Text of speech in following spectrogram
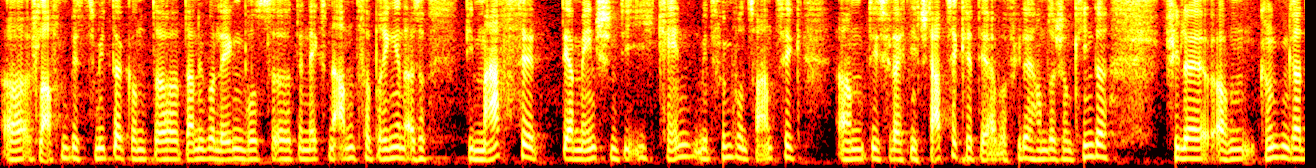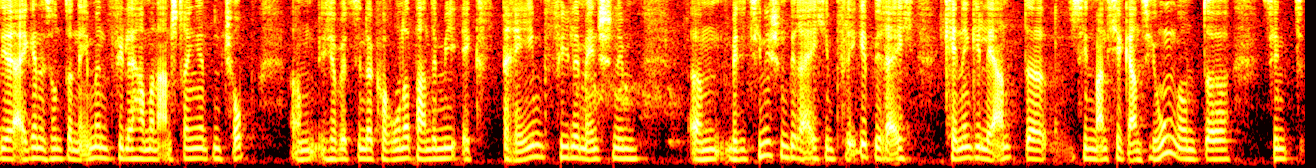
äh, schlafen bis zum Mittag und äh, dann überlegen, wo sie äh, den nächsten Abend verbringen. Also die Masse der Menschen, die ich kenne mit 25, ähm, die ist vielleicht nicht Staatssekretär, aber viele haben da schon Kinder, viele ähm, gründen gerade ihr eigenes Unternehmen, viele haben einen anstrengenden Job. Ähm, ich habe jetzt in der Corona-Pandemie extrem viele Menschen im ähm, medizinischen Bereich, im Pflegebereich kennengelernt. Da sind manche ganz jung und äh, sind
